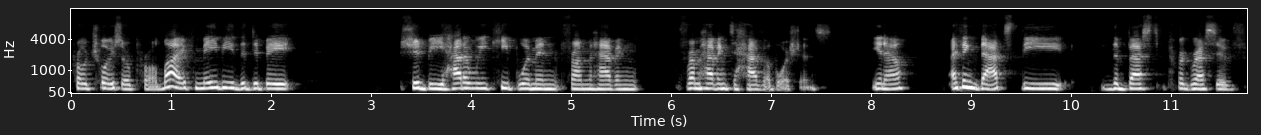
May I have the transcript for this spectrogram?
pro-choice or pro-life maybe the debate should be how do we keep women from having from having to have abortions you know I think that's the the best progressive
